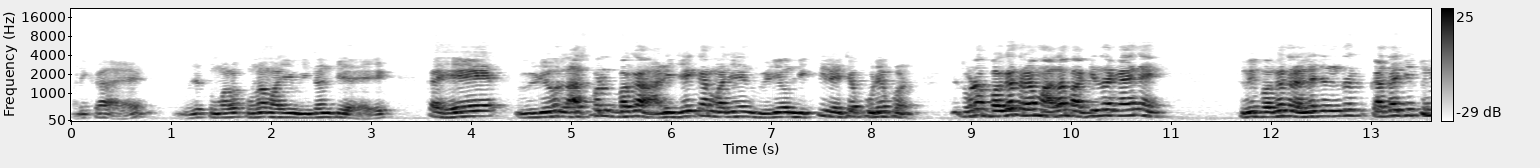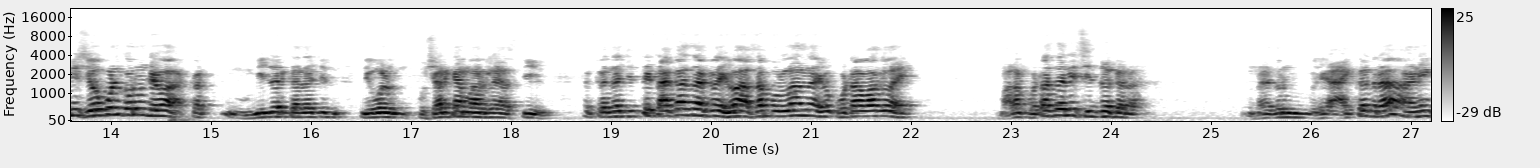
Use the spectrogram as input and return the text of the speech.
आणि काय म्हणजे तुम्हाला पुन्हा माझी विनंती आहे का हे व्हिडिओ लास्टपर्यंत बघा. आणि जे काय माझे व्हिडिओ निघतील याच्यापुढे पण ते थोडा बघत राहा. मला बाकीचा काय नाही. तुम्ही बघत राहिल्याच्या नंतर कदाचित तुम्ही सेव पण करून ठेवा. क मी जर कदाचित निवड हुशारक्या मारल्या असतील तर कदाचित ते टाका टाकलं ह्यो असा बोलला ना ह्यो खोटा वागलाय. मला खोटा तरी सिद्ध करा. नाहीतर हे ऐकत राहा आणि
